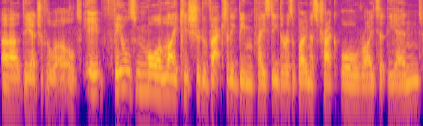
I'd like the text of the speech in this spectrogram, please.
uh, The Edge of the World. It feels more like it should have actually been placed either as a bonus track or right at the end.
